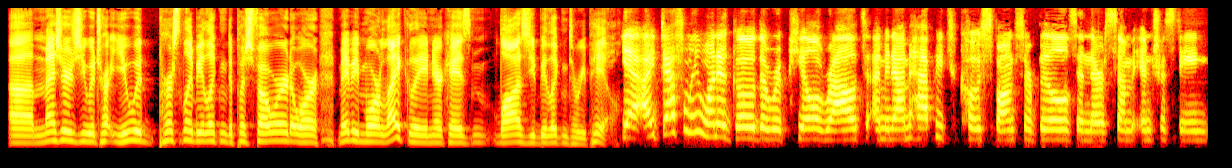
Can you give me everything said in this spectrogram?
uh, measures you would try, you would personally be looking to push forward, or maybe more likely, in your case, laws you'd be looking to repeal? Yeah, I definitely want to go the repeal route. I mean, I'm happy to co-sponsor bills, and there's some interesting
